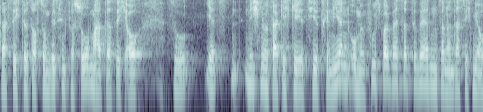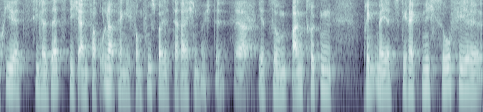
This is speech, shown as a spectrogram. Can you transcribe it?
dass sich das auch so ein bisschen verschoben hat, dass ich auch so jetzt nicht nur sage, ich gehe jetzt hier trainieren, um im Fußball besser zu werden, sondern dass ich mir auch hier jetzt Ziele setze, die ich einfach unabhängig vom Fußball jetzt erreichen möchte. Ja. Jetzt so Bankdrücken bringt mir jetzt direkt nicht so viel,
